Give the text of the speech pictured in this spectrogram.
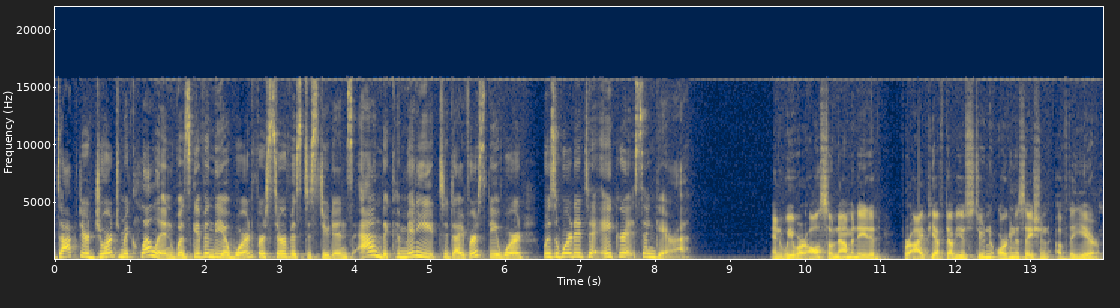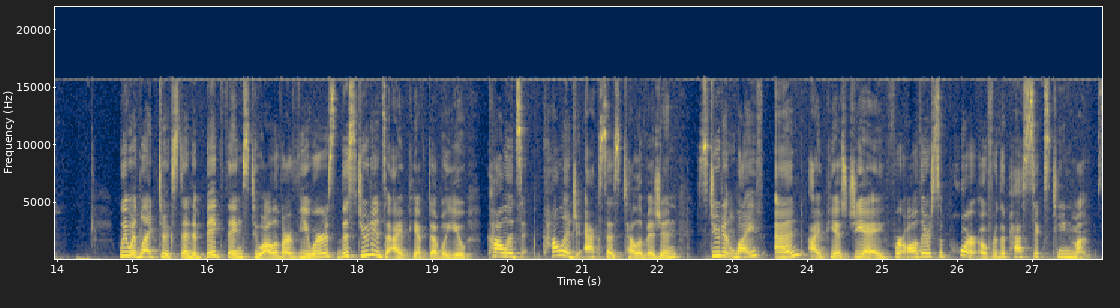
Dr. George McClellan was given the award for service to students, and the Committee to Diversity Award was awarded to Akrit Sangera and we were also nominated for IPFW Student Organization of the Year. We would like to extend a big thanks to all of our viewers, the students at IPFW, College, College Access Television, Student Life, and IPSGA for all their support over the past 16 months.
